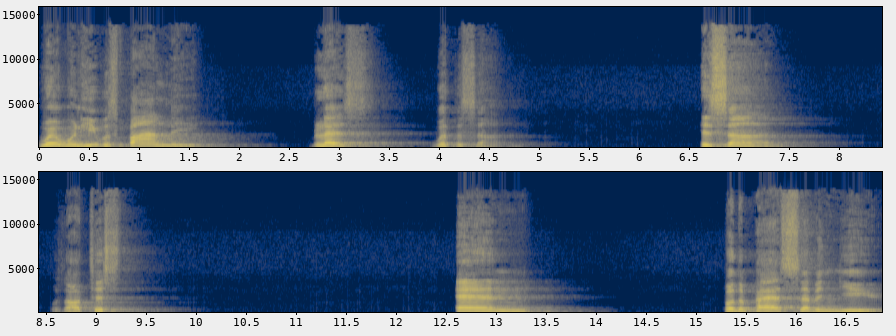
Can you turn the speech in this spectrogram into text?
Well, when he was finally blessed with a son, his son was autistic. And for the past seven years,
